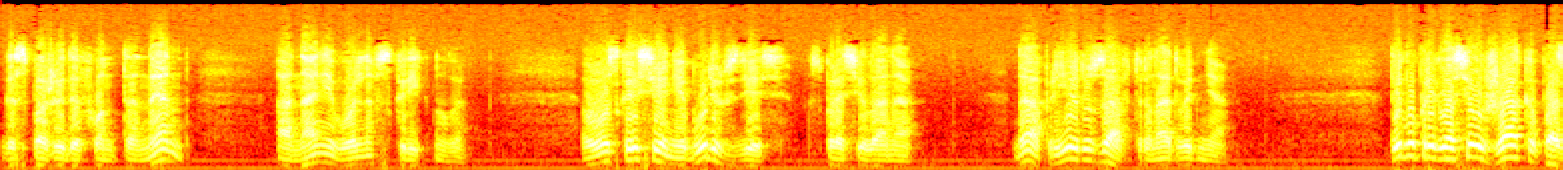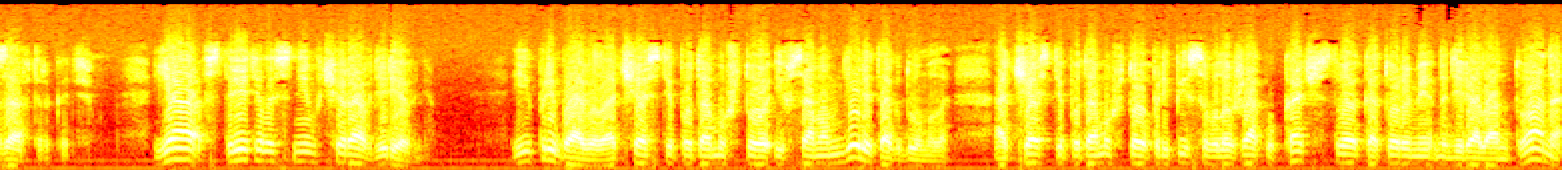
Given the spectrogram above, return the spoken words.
госпожи де Фонтанен, она невольно вскрикнула. «В воскресенье будешь здесь?» — спросила она. «Да, приеду завтра на два дня». «Ты бы пригласил Жака позавтракать. Я встретилась с ним вчера в деревне». И прибавила, отчасти потому, что и в самом деле так думала, отчасти потому, что приписывала Жаку качества, которыми наделяла Антуана,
